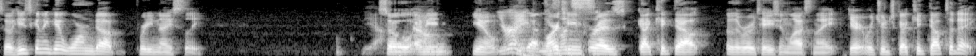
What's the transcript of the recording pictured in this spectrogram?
So he's going to get warmed up pretty nicely. yeah. So I mean, you know, You're right, you got Martin let's- Perez got kicked out of the rotation last night. Garrett Richards got kicked out today,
